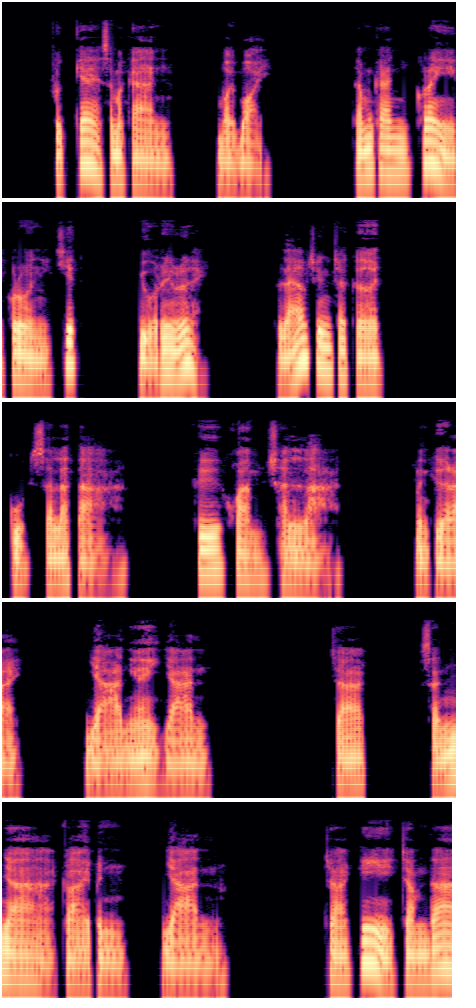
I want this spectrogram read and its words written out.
ๆ ฝึกแก้สมการบ่อยทำการใกล้ครวนคิดอยู่เรื่อยๆ แล้วจึงจะเกิดกุศลตา คือความฉลาด มันคืออะไร ญาณไงญาณจากสัญญากลายเป็นญาณ จากที่จำได้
